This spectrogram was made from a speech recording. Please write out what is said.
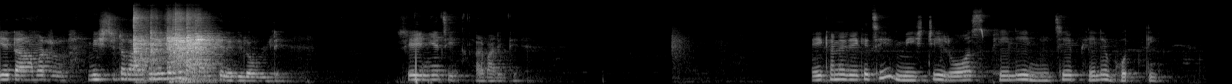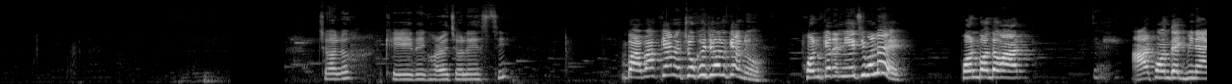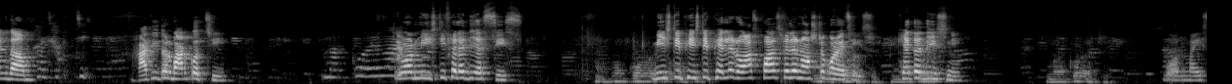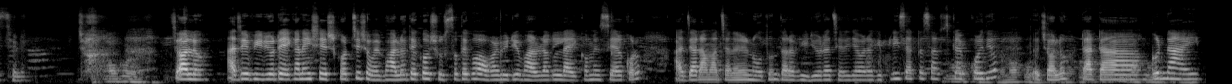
ইয়েটা আমার মিষ্টিটা বার করে গেছে বাগান ফেলে দিল উল্টে। সেই নিয়ে চিৎকার বাড়িতে। এইখানে রেখেছি মিষ্টির রস ফেলে, নিচে ফেলে, ভর্তি। চলো, খেয়ে দিয়ে ঘরে চলে এসেছি। বাবা, কেন? চোখে জল কেন? ফোন কেন নিয়েছি বলে? ফোন বন্ধ কর। আর ফোন দেখবি না একদম। হাতি। তোর বার করছি। তুই আমার মিষ্টি ফেলে দিয়ে আসছিস। মিষ্টি ফিষ্টি ফেলে রস ফস ফেলে নষ্ট করেছিস। খেতে দিসনি। বদমাইশ ছেলে। চলো আজকে ভিডিওটা এখানেই শেষ করছি। সবাই ভালো থেকো সুস্থ থেকো। আমার ভিডিও ভালো লাগলে লাইক কমেন্ট শেয়ার করো। আর যারা আমার চ্যানেলে নতুন তারা ভিডিওটা ছেড়ে যাওয়ার আগে প্লিজ একটা সাবস্ক্রাইব করে দিও। তো চলো টাটা গুড নাইট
